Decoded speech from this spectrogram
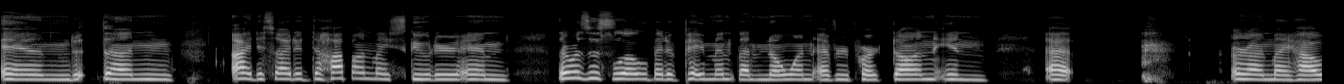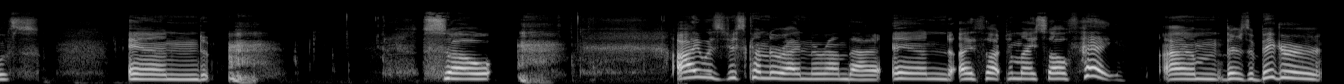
and then I decided to hop on my scooter and there was this little bit of pavement that no one ever parked on in at around my house. And so I was just kind of riding around that and I thought to myself, "Hey, um there's a bigger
